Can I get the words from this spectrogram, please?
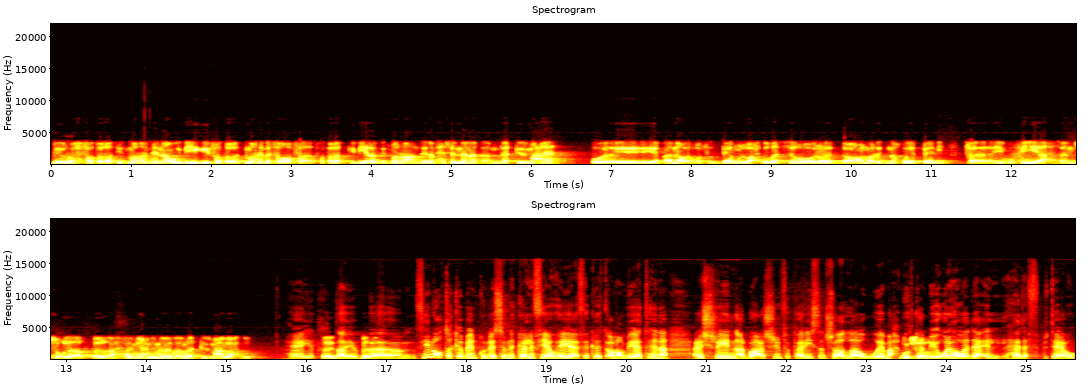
بيروح فترات يتمرن هنا وبيجي فترات يتمرن هنا بس هو فترات كبيرة بيتمرن عندنا بحيث إن أنا أبقى مركز معاه ويبقى أنا واقف قدامه لوحده بس هو الولد عمر ابن أخويا الثاني فيبقوا في أحسن شغل أكتر أحسن يعني إن أنا أبقى مركز معاه لوحده هايل. ف- طيب بس- في نقطة كمان كنا لسه بنتكلم فيها وهي فكرة أولمبياد هنا 2024 في باريس إن شاء الله. ومحمود شاء كان الله. بيقول هو ده الهدف بتاعه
